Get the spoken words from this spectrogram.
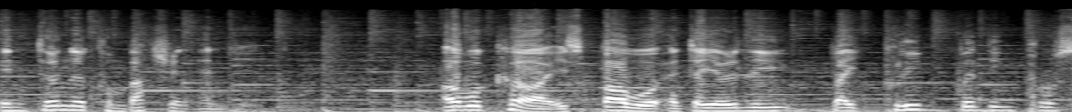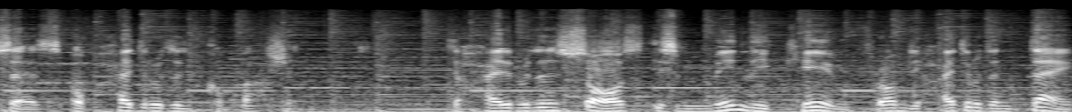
Internal combustion engine Our car is powered entirely by clean burning process of hydrogen combustion. The hydrogen source is mainly came from the hydrogen tank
